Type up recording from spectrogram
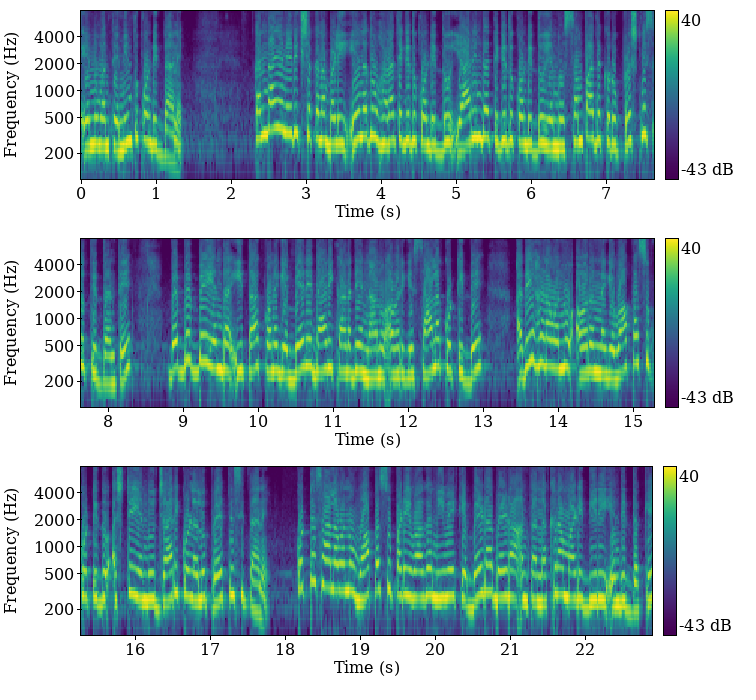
ಎನ್ನುವಂತೆ ನಿಂತುಕೊಂಡಿದ್ದಾನೆ. ಕಂದಾಯ ನಿರೀಕ್ಷಕನ ಬಳಿ ಏನದು ಹಣ ತೆಗೆದುಕೊಂಡಿದ್ದು, ಯಾರಿಂದ ತೆಗೆದುಕೊಂಡಿದ್ದು ಎಂದು ಸಂಪಾದಕರು ಪ್ರಶ್ನಿಸುತ್ತಿದ್ದಂತೆ, ಬೆಬ್ಬೆಬ್ಬೆ ಎಂದ ಈತ, ಕೊನೆಗೆ ಬೇರೆ ದಾರಿ ಕಾಣದೆ ನಾನು ಅವರಿಗೆ ಸಾಲ ಕೊಟ್ಟಿದ್ದೆ, ಅದೇ ಹಣವನ್ನು ಅವರು ನನಗೆ ವಾಪಸ್ಸು ಕೊಟ್ಟಿದ್ದು ಅಷ್ಟೇ ಎಂದು ಜಾರಿಕೊಳ್ಳಲು ಪ್ರಯತ್ನಿಸಿದ್ದಾನೆ. ಕೊಟ್ಟ ಸಾಲವನ್ನು ವಾಪಸ್ಸು ಪಡೆಯುವಾಗ ನೀವೇಕೆ ಬೇಡ ಬೇಡ ಅಂತ ನಖರ ಮಾಡಿದ್ದೀರಿ ಎಂದಿದ್ದಕ್ಕೆ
